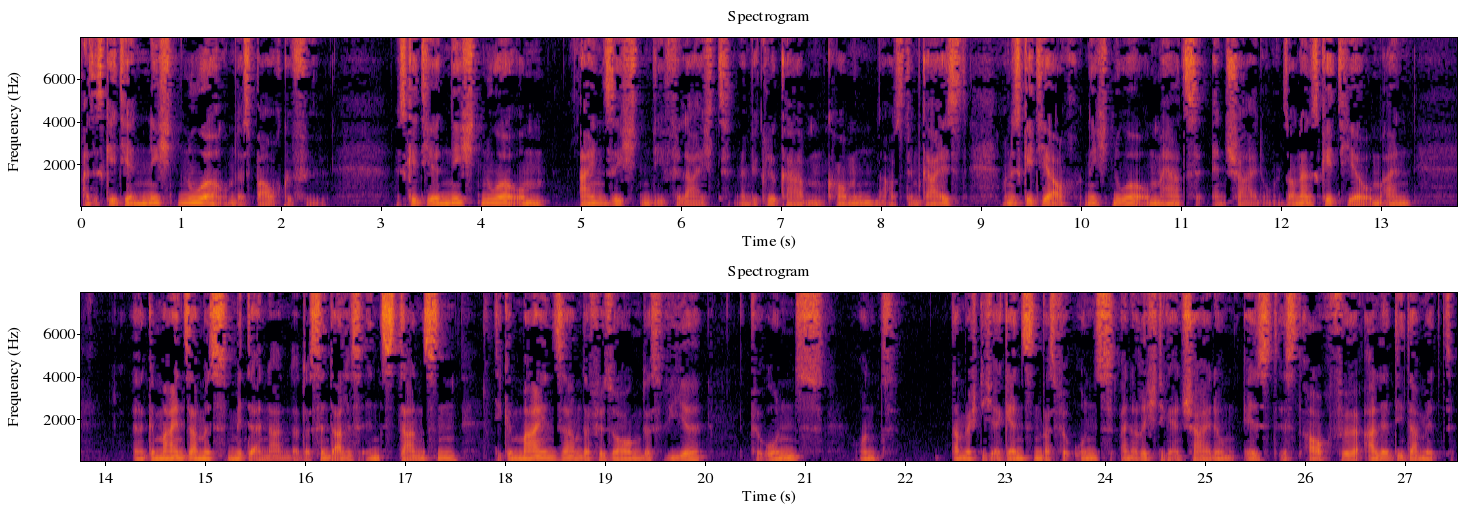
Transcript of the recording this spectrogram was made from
Also es geht hier nicht nur um das Bauchgefühl. Es geht hier nicht nur um Einsichten, die vielleicht, wenn wir Glück haben, kommen aus dem Geist. Und es geht hier auch nicht nur um Herzentscheidungen, sondern es geht hier um ein äh, gemeinsames Miteinander. Das sind alles Instanzen, die gemeinsam dafür sorgen, dass wir für uns und da möchte ich ergänzen, was für uns eine richtige Entscheidung ist, ist auch für alle, die damit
